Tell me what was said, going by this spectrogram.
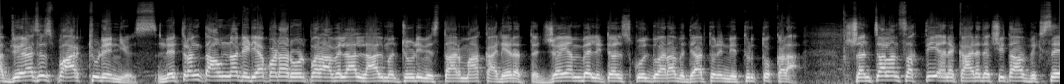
આપ જોઈ રહ્યા છો સ્પાર્ક ટુડે ન્યૂઝ નેત્રંગ ટાઉનના ડેડિયાપાડા રોડ પર આવેલા લાલ મંટોડી વિસ્તારમાં કાર્યરત જય અંબે લિટલ સ્કૂલ દ્વારા વિદ્યાર્થીઓની નેતૃત્વ કળા. સંચાલન શક્તિ અને કાર્યદક્ષતા વિકસે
